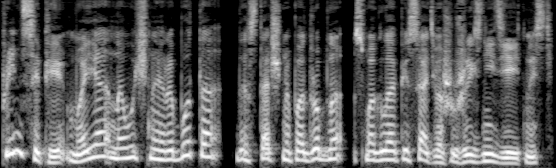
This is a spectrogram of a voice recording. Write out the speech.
В принципе, моя научная работа достаточно подробно смогла описать вашу жизнедеятельность.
